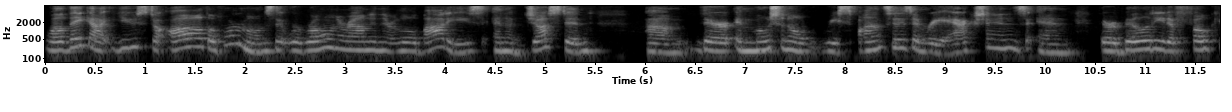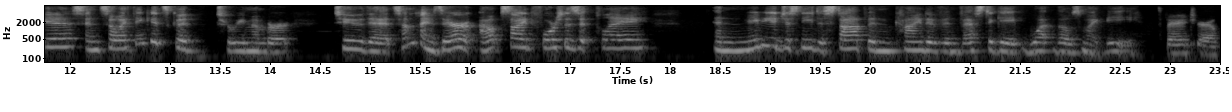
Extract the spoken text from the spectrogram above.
well, they got used to all the hormones that were rolling around in their little bodies and adjusted um, their emotional responses and reactions and their ability to focus. And so I think it's good to remember too that sometimes there are outside forces at play, and maybe you just need to stop and kind of investigate what those might be. It's very true.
